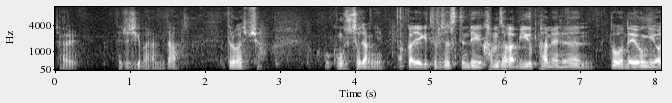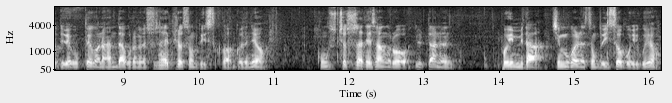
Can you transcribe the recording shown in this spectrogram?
잘 해주시기 바랍니다. 들어가십시오. 어, 공수처장님, 아까 얘기 들으셨을 텐데 이게 감사가 미흡하면은 또 내용이 어디 왜곡되거나 한다 그러면 수사의 필요성도 있을 것 같거든요. 공수처 수사 대상으로 일단은 보입니다. 직무 관련성도 있어 보이고요.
